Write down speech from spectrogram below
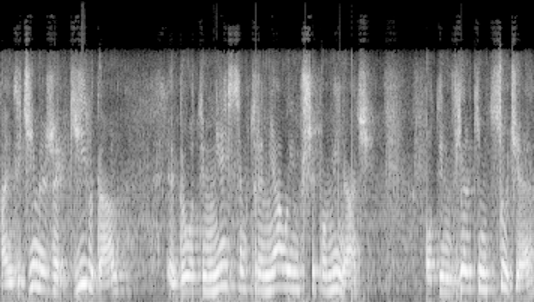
A więc widzimy, że Gilgal było tym miejscem, które miało im przypominać o tym wielkim cudzie,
